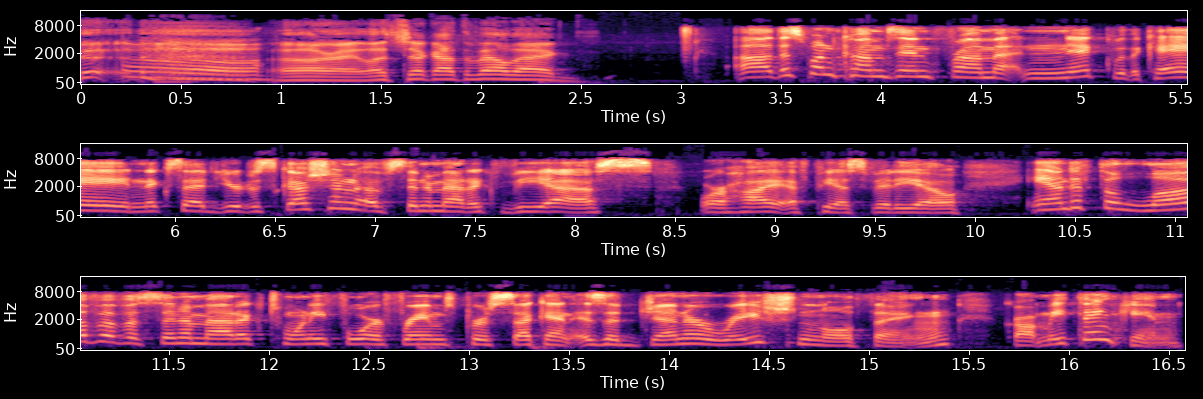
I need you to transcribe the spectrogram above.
it. oh. All right, let's check out the mailbag. Uh, this one comes in from Nick with a K. Nick said, Your discussion of cinematic VS or high FPS video, and if the love of a cinematic 24 frames per second is a generational thing, got me thinking.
